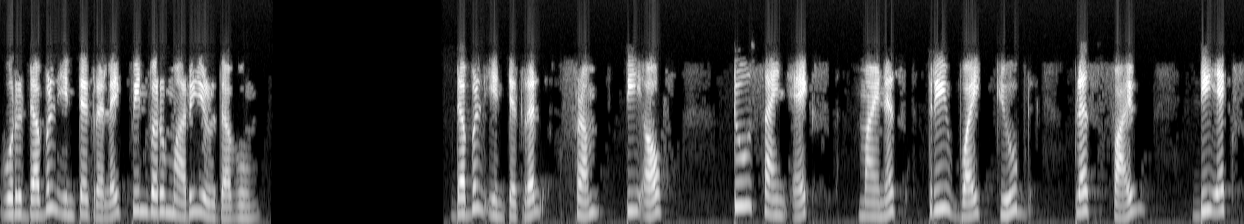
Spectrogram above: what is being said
ஒரு டபுள் இன்டெக்ரல் ஐ பின்வருமாறு எழுதவும். Double integral from d of 2 sin x minus 3 y cubed plus 5 dx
